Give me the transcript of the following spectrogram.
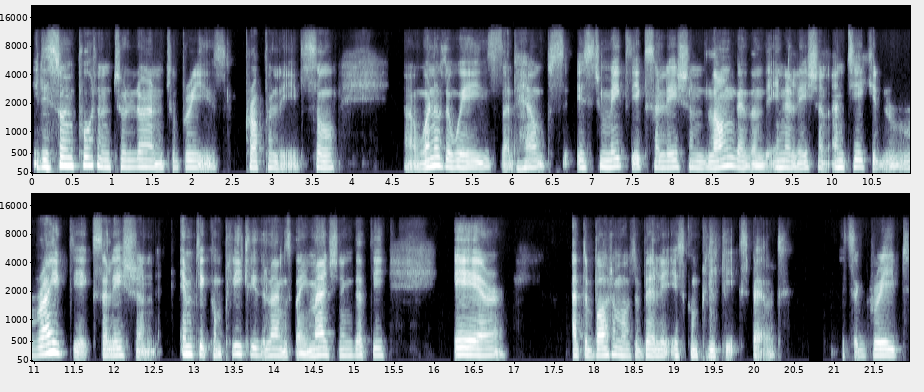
It is so important to learn to breathe properly. So, uh, one of the ways that helps is to make the exhalation longer than the inhalation and take it right the exhalation, empty completely the lungs by imagining that the air at the bottom of the belly is completely expelled. It's a great,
